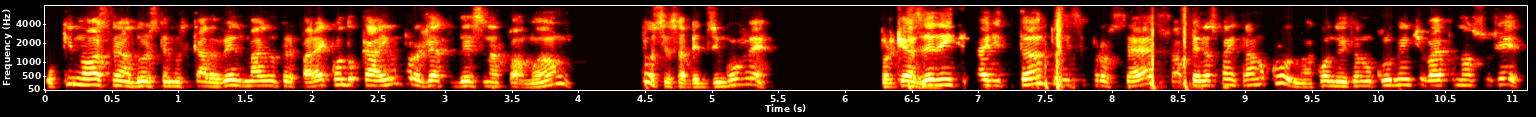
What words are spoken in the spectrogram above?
O que nós, treinadores, temos que cada vez mais nos preparar é quando cair um projeto desse na tua mão, você saber desenvolver. Porque às vezes a gente pede tanto esse processo apenas para entrar no clube, mas quando entra no clube a gente vai para o nosso jeito.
